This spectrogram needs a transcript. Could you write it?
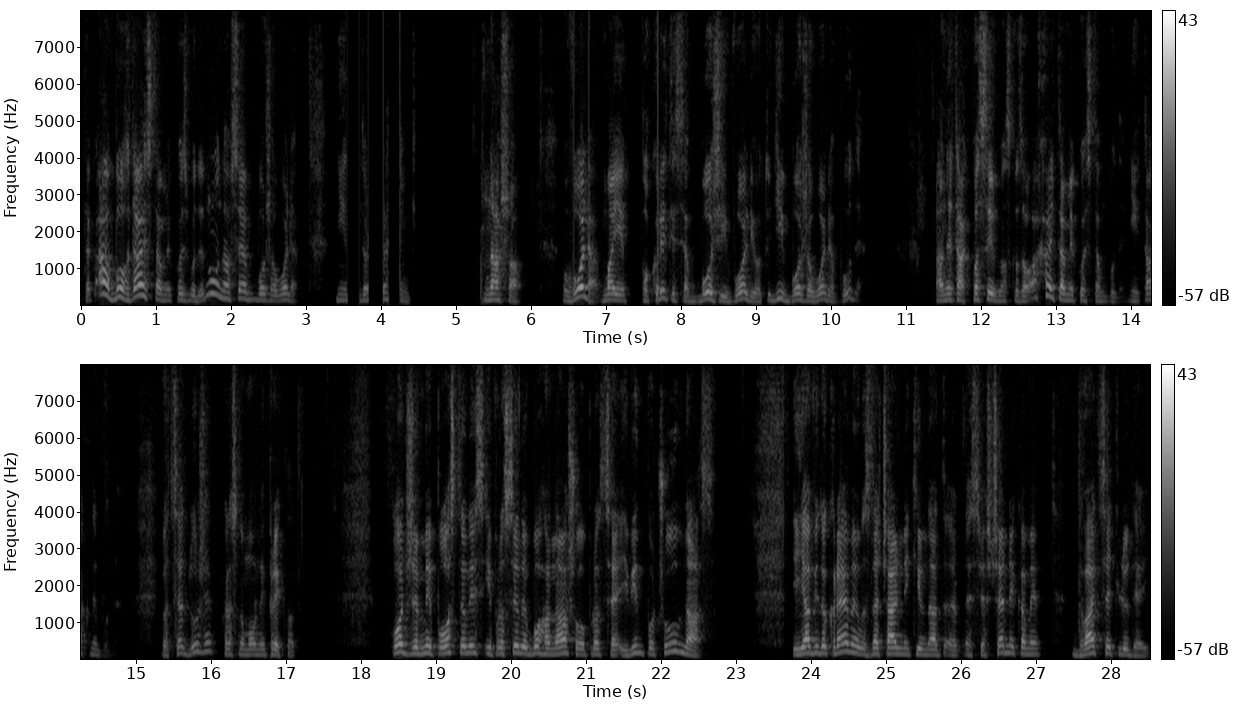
і так, а Бог дасть там якось буде. Ну, на все Божа воля. Ні, дорогенькі. Наша воля має покоритися Божій волі, от тоді Божа воля буде. А не так пасивно сказав, а хай там якось там буде. Ні, так не буде. І оце дуже красномовний приклад. Отже, ми постились і просили Бога нашого про це, і Він почув нас. І я відокремив з начальників над е, священниками 20 людей.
